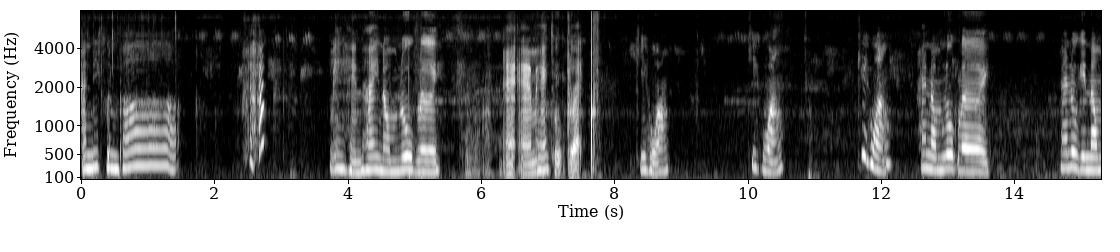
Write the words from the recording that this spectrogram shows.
อันนี้คุณพ่อ ไม่เห็นให้นมลูกเลย แอะแอะไม่ให้ถูกด้วย ขี้หวง ขี้หวง ขี้หวง ให้นมลูกเลย ให้ลูกกินนม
